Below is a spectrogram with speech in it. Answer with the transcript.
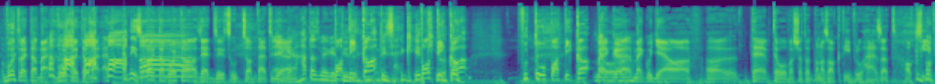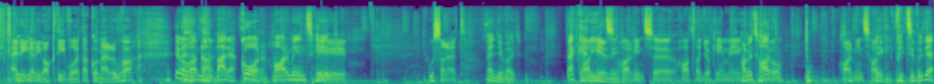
volt rajta már, volt rajta már, hát, hát nézd, rajta volt az edzőc utcam, tehát ugye Igen, hát az még egy patika, 12 kiló. Patika, futópatika, meg, meg ugye a, a te, te olvasatodban az aktív ruházat. Aktív, elég, elég aktív volt akkor már a ruha. Jó van, na, várjál, kor 37, Ő, 25. mennyi vagy? Be kell 30, írni. 36 vagyok én még. 36? Jó? 36. Még egy picit, ugye?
